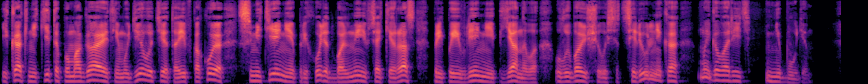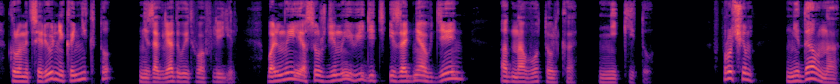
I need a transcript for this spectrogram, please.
и как Никита помогает ему делать это, и в какое смятение приходят больные всякий раз при появлении пьяного, улыбающегося цирюльника, мы говорить не будем. Кроме цирюльника никто не заглядывает во флигель. Больные осуждены видеть изо дня в день одного только Никиту. Впрочем, недавно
